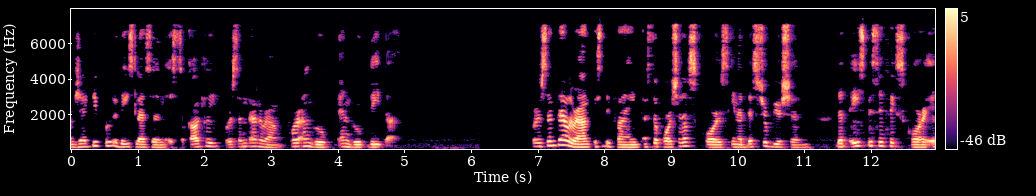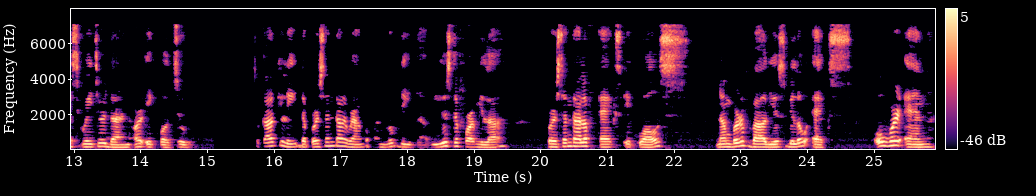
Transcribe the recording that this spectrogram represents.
Our objective for today's lesson is to calculate percentile rank for ungrouped and grouped data. Percentile rank is defined as the portion of scores in a distribution that a specific score is greater than or equal to. To calculate the percentile rank of ungrouped data, we use the formula percentile of x equals number of values below x over n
